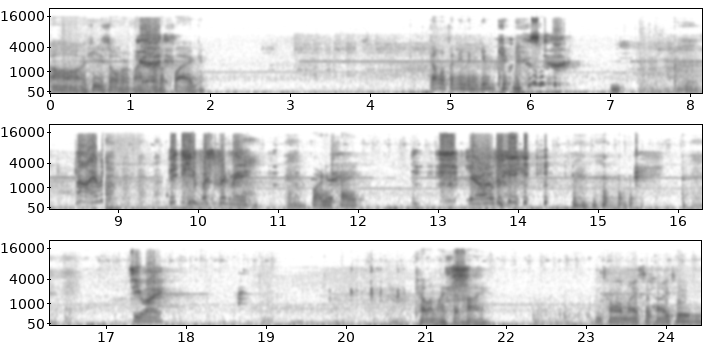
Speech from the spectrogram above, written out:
oh, he's over by the other flag. That wasn't even you, kid. This guy. No, every. He, he whispered me, what do you say? You're OP. TY. Tell him I said hi. And tell him I said hi too.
